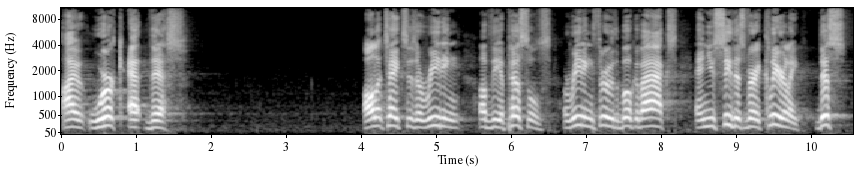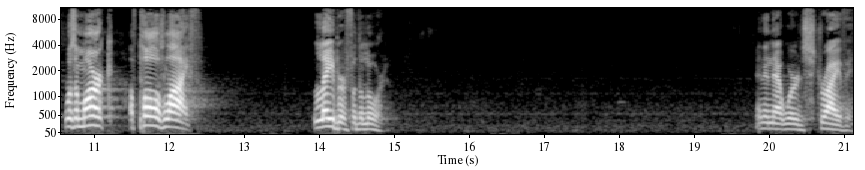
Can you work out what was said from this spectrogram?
I work at this. All it takes is a reading of the epistles, a reading through the book of Acts, and you see this very clearly. This was a mark of Paul's life labor for the Lord. And then that word striving.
